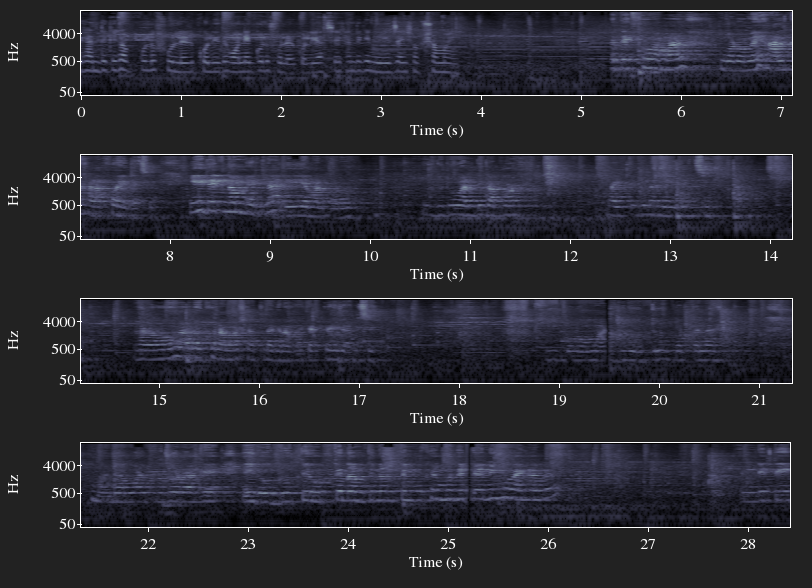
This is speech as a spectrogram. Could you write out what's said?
এখান থেকে সবগুলো ফুলের কলি অনেকগুলো ফুলের কলি আছে, এখান থেকে নিয়ে যাই সব সময় দেখো আমার গরমে হাল খারাপ হয়ে গেছে। এই দেখলাম মেঘলা, এই আমার গরম। দুটো বালতি কাপড় বালতিগুলো নিয়ে যাচ্ছি। আর আর এখন আমার সাথে লাগে না একা একাই যাচ্ছে। কি গরম আর রৌদ্র উপরতলায়। মানে আমার পুজোর আগে এই রৌদ্রতে উঠতে নামতে নামতে মুখের মধ্যে ট্রেনিং হয়ে যাবে। এমনিতেই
